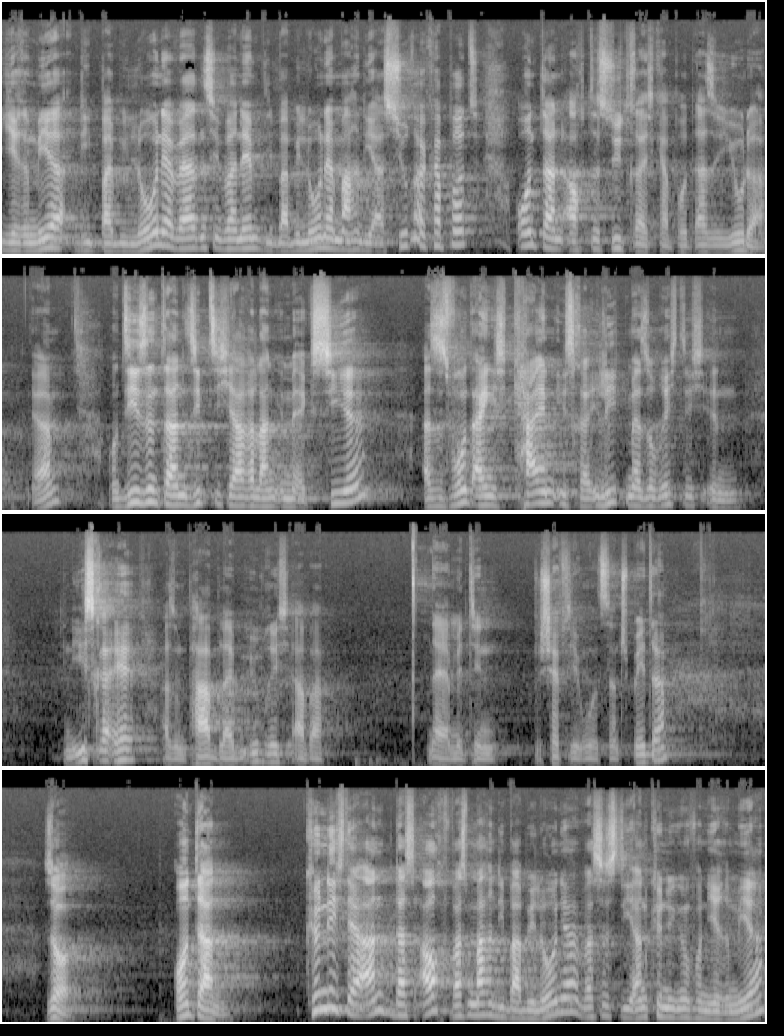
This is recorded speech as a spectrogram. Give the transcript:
Jeremia, die Babylonier werden es übernehmen, die Babylonier machen die Assyrer kaputt und dann auch das Südreich kaputt, also Juda. Ja? Und die sind dann 70 Jahre lang im Exil. Also es wohnt eigentlich kein Israelit mehr so richtig in, in Israel. Also ein paar bleiben übrig, aber naja, mit denen beschäftigen wir uns dann später. So, und dann kündigt er an, dass auch, was machen die Babylonier? Was ist die Ankündigung von Jeremia?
